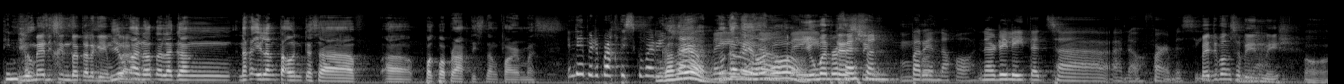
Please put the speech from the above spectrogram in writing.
Tindi- Yung medicine ba talaga yung, Yung plan? ano talagang, nakailang taon ka sa ah, pagpapractice ng pharmacy? Hindi, pinapractice ko pa rin Hanggang siya. ngayon. May, Hanggang ngayon, ano, oh. may Human profession testing. pa rin ako na related sa ano pharmacy. Pwede bang sabihin, Mish? Oo.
